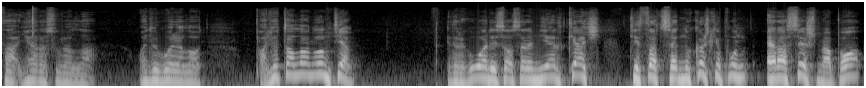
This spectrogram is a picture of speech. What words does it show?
Tha ja Rasulullah, o i dërguari i Allahut, po lut Allahun dhe ti. I dërguari sa selam i erdh keq, ti thot se nuk është kjo punë e rastësishme apo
